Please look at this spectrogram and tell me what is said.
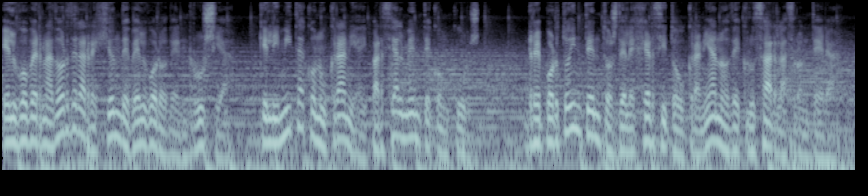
El gobernador de la región de Belgorod en Rusia, que limita con Ucrania y parcialmente con Kursk, reportó intentos del ejército ucraniano de cruzar la frontera.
